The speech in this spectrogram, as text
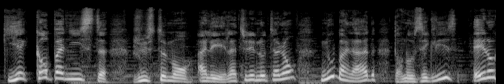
qui est campaniste justement. Allez, l'atelier de nos talents nous balade dans nos églises et nos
